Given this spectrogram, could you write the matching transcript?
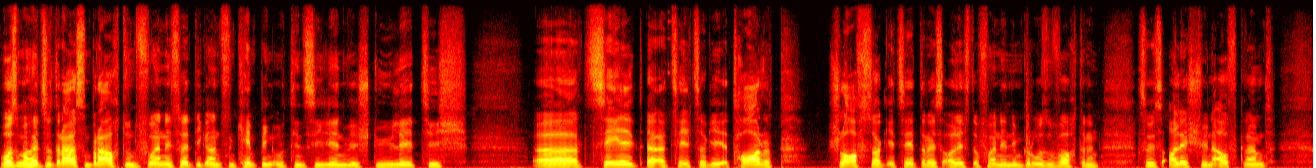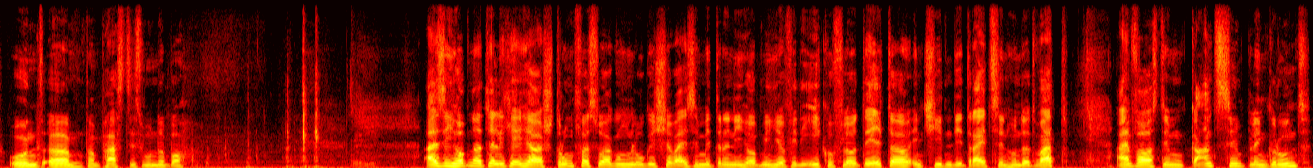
was man halt so draußen braucht und vorne ist halt die ganzen Camping-Utensilien wie Stühle, Tisch, äh, Zelt, äh, Zelt sage ich, Tarp, Schlafsack etc. ist alles da vorne in dem großen Fach drin. So ist alles schön aufgeräumt und ähm, dann passt es wunderbar. Also ich habe natürlich eine Stromversorgung logischerweise mit drin. Ich habe mich hier für die EcoFlow Delta entschieden, die 1300 Watt. Einfach aus dem ganz simplen Grund,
